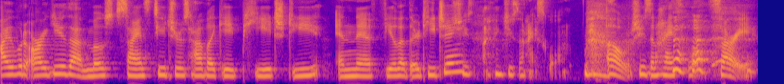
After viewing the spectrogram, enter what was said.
i would argue that most science teachers have like a phd in the field that they're teaching She's I think she's in high school. oh she's in high school sorry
